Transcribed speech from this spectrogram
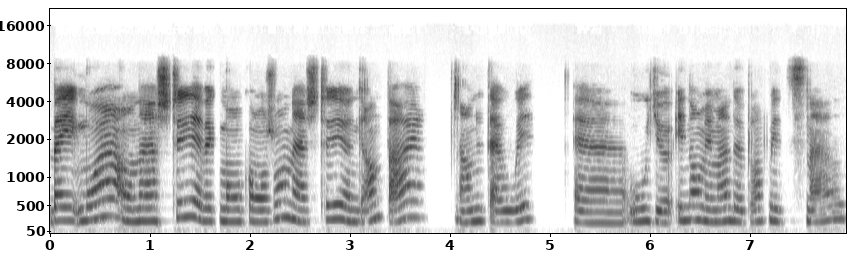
Ben moi, on a acheté avec mon conjoint, on a acheté une grande terre en Outaouais euh, où il y a énormément de plantes médicinales.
